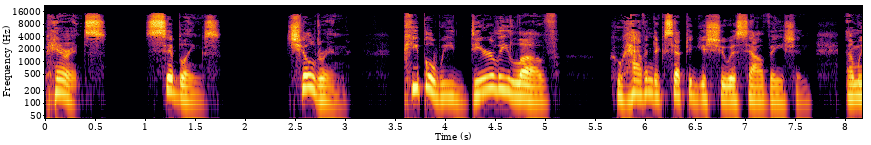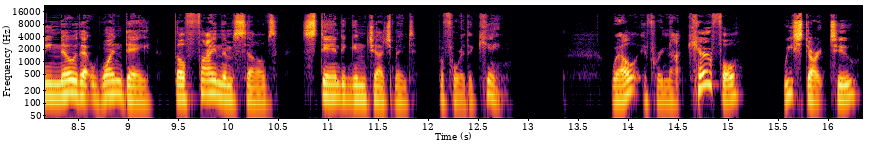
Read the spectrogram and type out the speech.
parents, siblings, children, people we dearly love who haven't accepted Yeshua's salvation, and we know that one day they'll find themselves standing in judgment before the King? Well, if we're not careful, we start to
